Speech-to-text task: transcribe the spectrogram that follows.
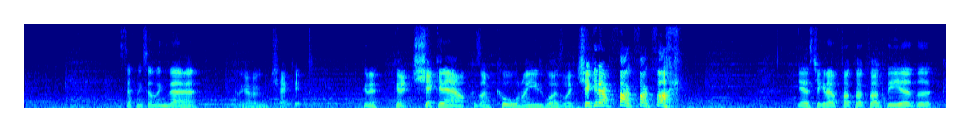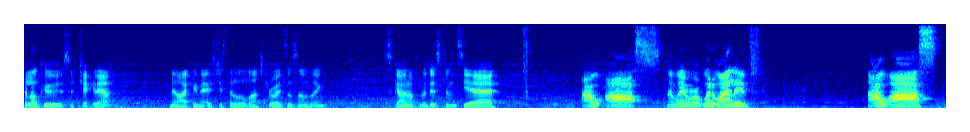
There's definitely something there. I'm gonna go and check it. I'm gonna, gonna check it out because I'm cool and I use words like check it out, fuck, fuck, fuck. Yes, check it out, fuck, fuck, fuck. The uh, the colloquials have check it out. No, I think that is just the little asteroids or something. Just going off in the distance. Yeah, Oh, ass. Now, where, where do I live? Oh, ass.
